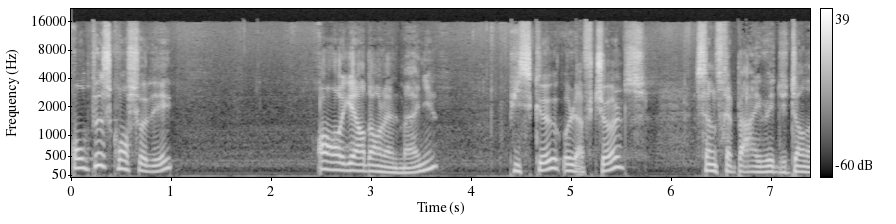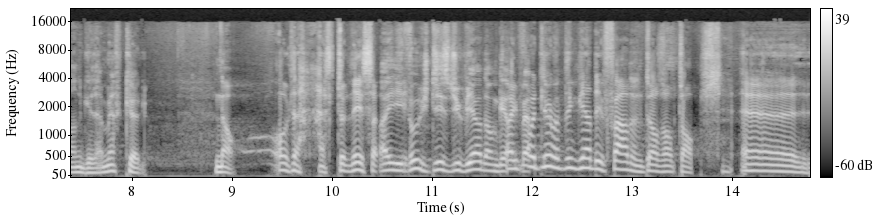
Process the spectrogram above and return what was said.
On peut se consoler en regardant l'Allemagne, puisque Olaf Scholz, ça ne serait pas arrivé du temps d'Angela Merkel. Non. Oh, tenez, ça. Ah, il faut que je dise du bien d'Angela Merkel. Il faut dire du bien des femmes de temps en temps. Euh,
